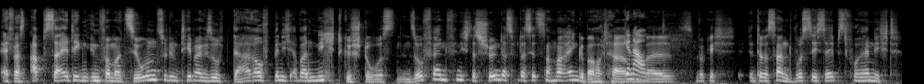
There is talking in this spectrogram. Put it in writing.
etwas abseitigen Informationen zu dem Thema gesucht. Darauf bin ich aber nicht gestoßen. Insofern finde ich das schön, dass wir das jetzt nochmal eingebaut haben. Genau. Weil es ist wirklich interessant. Wusste ich selbst vorher nicht.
